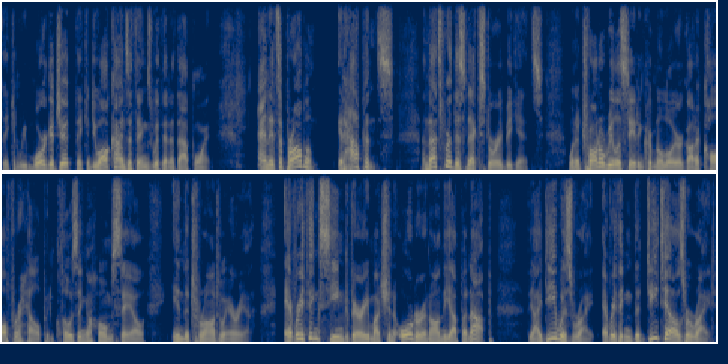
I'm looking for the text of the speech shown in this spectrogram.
they can remortgage it, they can do all kinds of things with it at that point. And it's a problem. It happens. And that's where this next story begins. When a Toronto real estate and criminal lawyer got a call for help in closing a home sale in the Toronto area, everything seemed very much in order and on the up and up. The ID was right. Everything, the details were right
